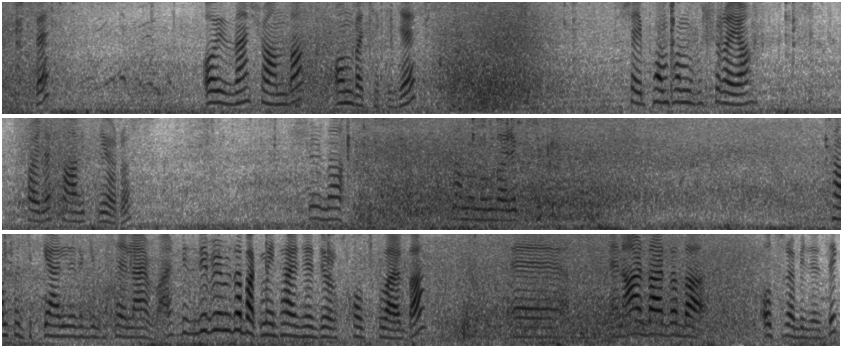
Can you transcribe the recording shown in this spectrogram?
etmişti. O yüzden şu anda onu da çekeceğiz. Şey pompamızı şuraya şöyle sabitliyoruz. Şurada kanonun böyle küçük çantacık yerleri gibi şeyler var. Biz birbirimize bakmayı tercih ediyoruz koltuklarda. Ee, yani ardarda arda da oturabilirdik.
